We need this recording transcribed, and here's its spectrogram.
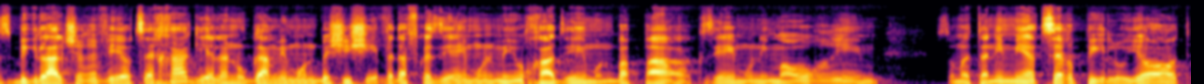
אז בגלל שרביעי יוצא חג, יהיה לנו גם אימון בשישי, ודווקא זה יהיה אימון מיוחד, זה יהיה אימון בפארק, זה יהיה אימון עם ההורים. זאת אומרת, אני מייצר פעילויות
